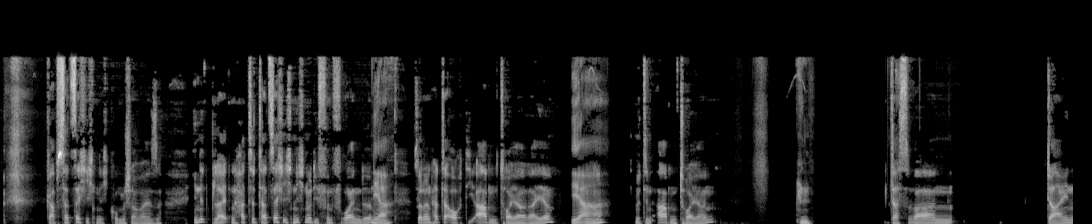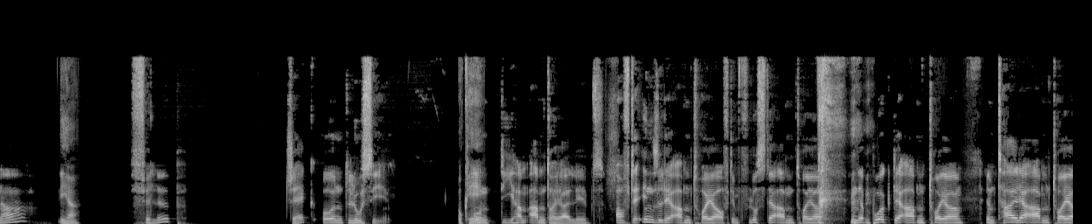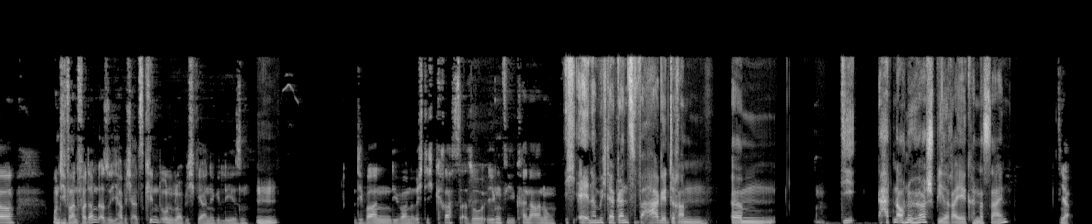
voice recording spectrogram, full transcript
Gab's tatsächlich nicht, komischerweise. Enid Pleiten hatte tatsächlich nicht nur die fünf Freunde, Ja. sondern hatte auch die Abenteuerreihe Ja. mit den Abenteuern. Das waren Dinah, Ja. Philipp, Jack und Lucy. Okay. Und die haben Abenteuer erlebt. Auf der Insel der Abenteuer, auf dem Fluss der Abenteuer, in der Burg der Abenteuer, im Tal der Abenteuer. Und die waren verdammt, also die habe ich als Kind unglaublich gerne gelesen. mhm. Die waren, die waren richtig krass. Also irgendwie, keine Ahnung. Ich erinnere mich da ganz vage dran. Ähm, die hatten auch eine Hörspielreihe, kann das sein? Ja.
